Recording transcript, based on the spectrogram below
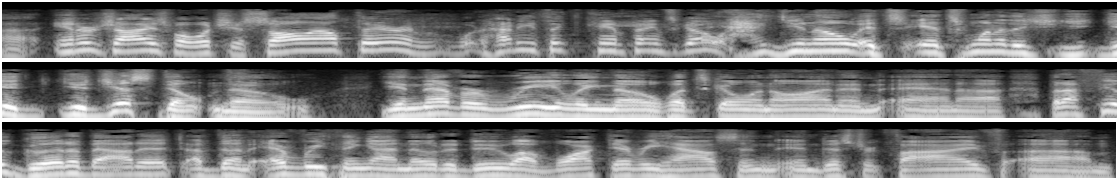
uh, energized by what you saw out there, and how do you think the campaign's going? You know, it's it's one of those you you, you just don't know. You never really know what's going on, and and uh, but I feel good about it. I've done everything I know to do. I've walked every house in in District Five. Um,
